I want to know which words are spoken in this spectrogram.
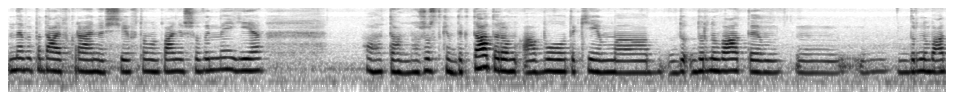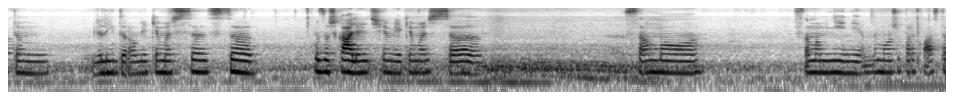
не випадає в крайнощі в тому плані, що ви не є е, там жорстким диктатором або таким е, дурнуватим, дурнуватим лідером, якимось з зашкалюючим, якимось е, само, самомнінням. Не можу перекласти,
